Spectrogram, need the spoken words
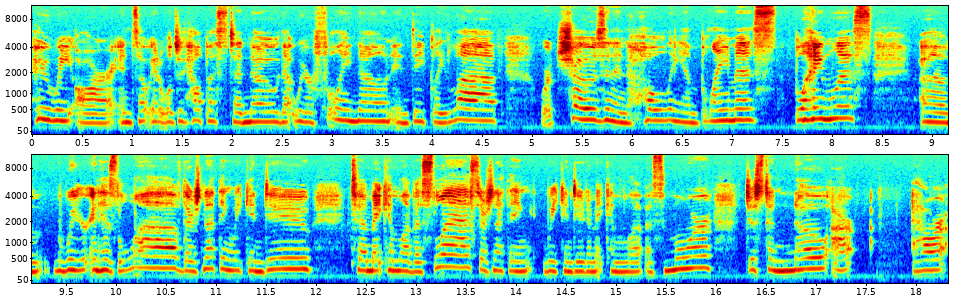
who we are. And so it will just help us to know that we are fully known and deeply loved. We're chosen and holy and blameless, blameless. Um, we're in his love. There's nothing we can do to make him love us less. There's nothing we can do to make him love us more. Just to know our our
